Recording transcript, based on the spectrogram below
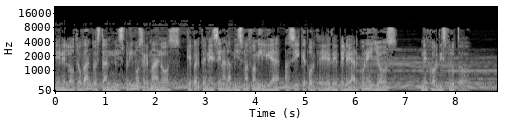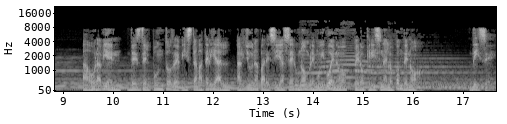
En el otro bando están mis primos hermanos, que pertenecen a la misma familia, así que porque he de pelear con ellos, mejor disfruto. Ahora bien, desde el punto de vista material, Arjuna parecía ser un hombre muy bueno, pero Krishna lo condenó. Dice.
